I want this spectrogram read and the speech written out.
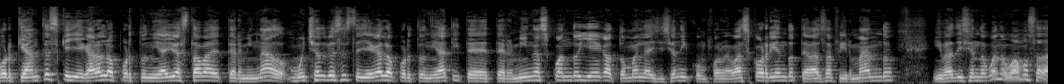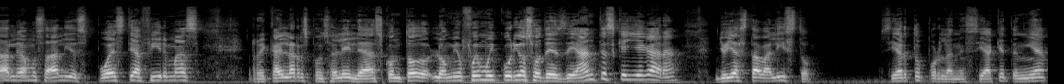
porque antes que llegara la oportunidad yo estaba determinado. Muchas veces te llega la oportunidad y te determinas cuando llega o tomas la decisión y conforme vas corriendo te vas afirmando y vas diciendo, bueno, vamos a darle, vamos a darle y después te afirmas, recae la responsabilidad y le das con todo. Lo mío fue muy curioso, desde antes que llegara yo ya estaba listo. ¿Cierto? Por la necesidad que tenía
